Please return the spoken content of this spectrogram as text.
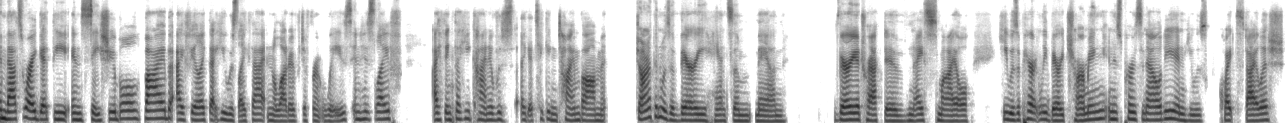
And that's where I get the insatiable vibe. I feel like that he was like that in a lot of different ways in his life. I think that he kind of was like a ticking time bomb Jonathan was a very handsome man, very attractive, nice smile. He was apparently very charming in his personality and he was quite stylish.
